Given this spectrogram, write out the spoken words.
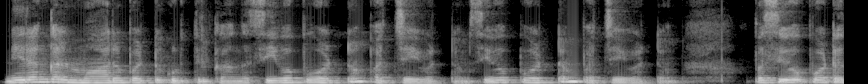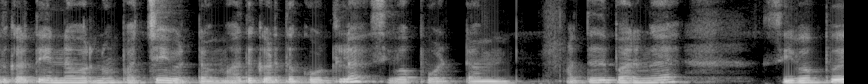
நிறங்கள் மாறுபட்டு கொடுத்துருக்காங்க. சிவப்பு வட்டம் பச்சை வட்டம். சிவப்பு வட்டம் பச்சை வட்டம். இப்போ சிவப்பு வட்டத்துக்கு அடுத்து என்ன வரணும்? பச்சை வட்டம். அதுக்கடுத்த கோட்டில் சிவப்பு வட்டம். அடுத்தது பாருங்கள் சிவப்பு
